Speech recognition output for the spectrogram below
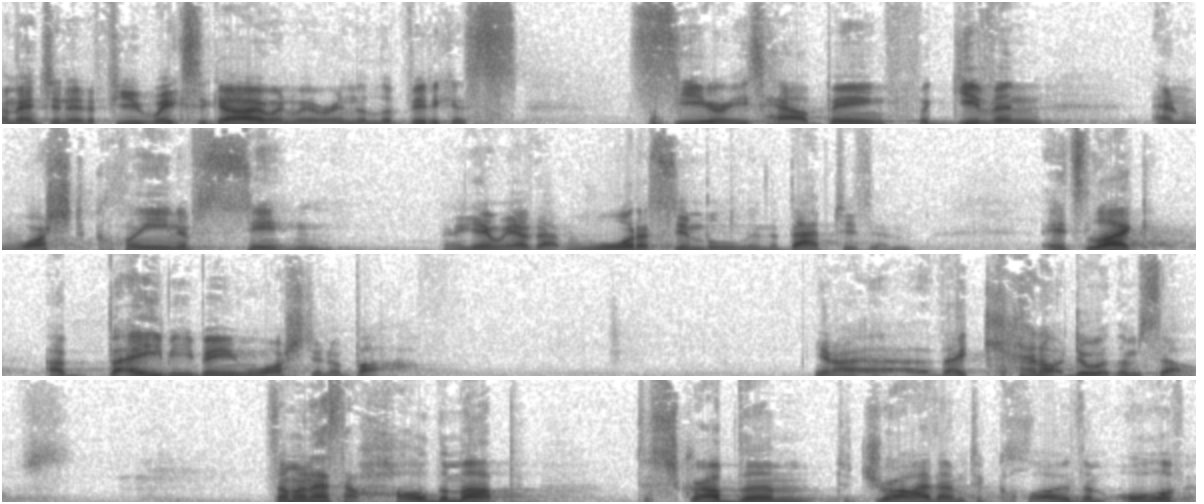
I mentioned it a few weeks ago when we were in the Leviticus series how being forgiven and washed clean of sin, and again, we have that water symbol in the baptism, it's like a baby being washed in a bath. You know, uh, they cannot do it themselves. Someone has to hold them up, to scrub them, to dry them, to clothe them, all of it.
